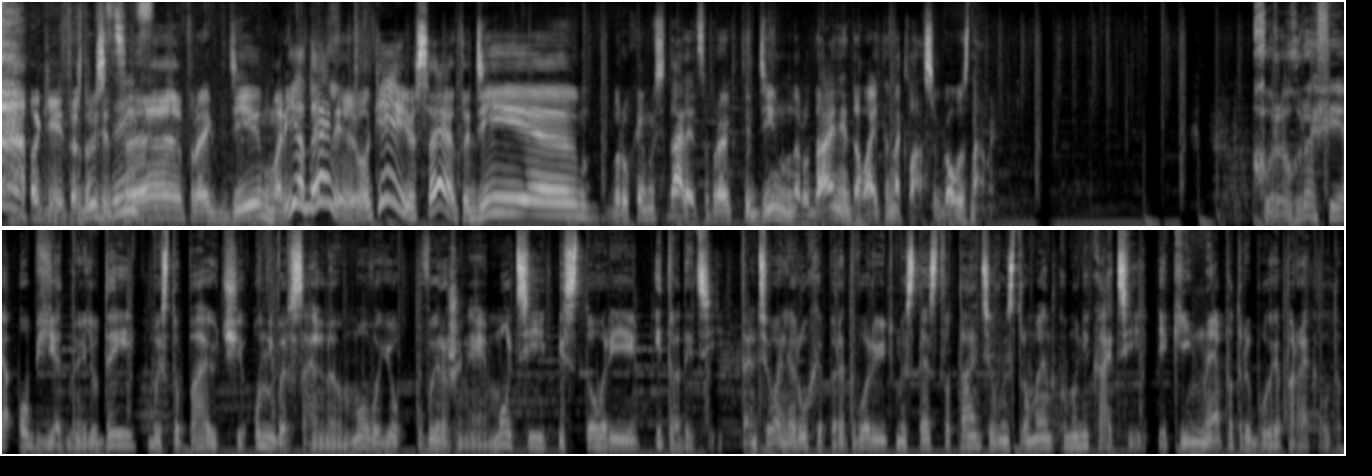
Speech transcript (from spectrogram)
Окей, тож, друзі, це проект Дім Марія Делі. Окей, все. Тоді е, рухаємося далі. Це проект Дім на Рудані. Давайте на клас. Go з нами. Хореографія об'єднує людей, виступаючи універсальною мовою вираження емоцій, історії і традицій. Танцювальні рухи перетворюють мистецтво танцю в інструмент комунікації, який не потребує перекладу.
